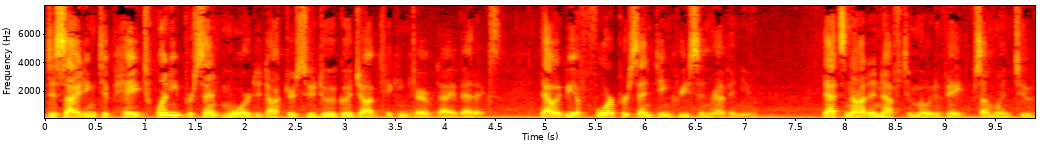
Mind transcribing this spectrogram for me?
deciding to pay 20% more to doctors who do a good job taking care of diabetics, that would be a 4% increase in revenue. That's not enough to motivate someone to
